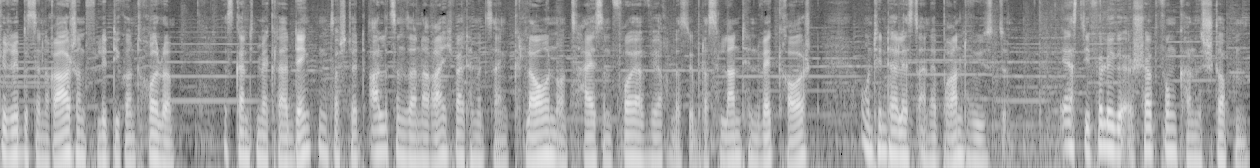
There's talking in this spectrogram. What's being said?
gerät es in Rage und verliert die Kontrolle. Es kann nicht mehr klar denken zerstört alles in seiner Reichweite mit seinen Klauen und heißem Feuer, während es über das Land hinweg rauscht und hinterlässt eine Brandwüste. Erst die völlige Erschöpfung kann es stoppen.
